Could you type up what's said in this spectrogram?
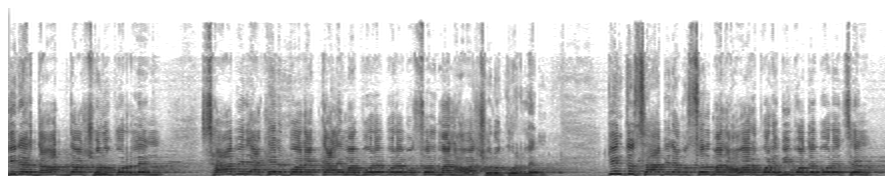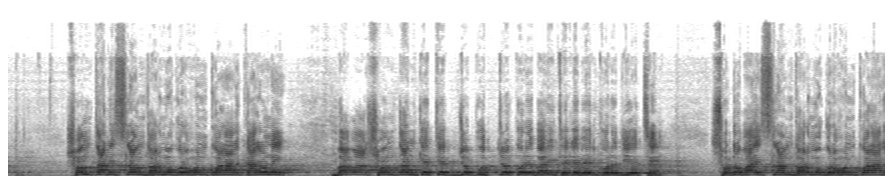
দিনের দাওয়াত দেওয়া শুরু করলেন, সাহাবির একের পর এক কালেমা পরে পরে মুসলমান হওয়া শুরু করলেন। কিন্তু সাহাবিরা মুসলমান হওয়ার পরে বিপদে পড়েছেন। সন্তান ইসলাম ধর্ম গ্রহণ করার কারণে বাবা সন্তানকে তেজ্য পুত্র করে বাড়ি থেকে বের করে দিয়েছেন। ছোট ভাই ইসলাম ধর্ম গ্রহণ করার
